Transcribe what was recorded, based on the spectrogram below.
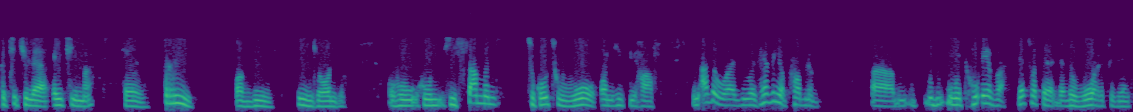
particular A-teamer has three of these Injonjo who, whom he summoned to go to war on his behalf. In other words, he was having a problem um, with, with whoever. That's what the, the, the war represents.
